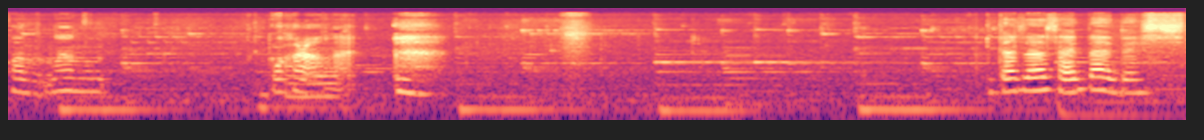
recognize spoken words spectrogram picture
かんない。わからんない。いたずらされたいです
